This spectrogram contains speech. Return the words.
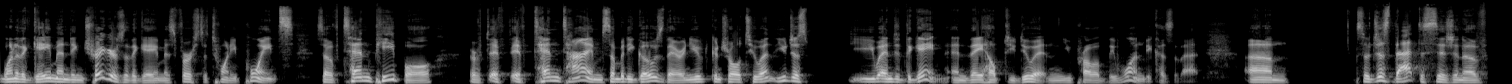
One of the game ending triggers of the game is first to 20 points. So if 10 people, or if, if 10 times somebody goes there and you control two ends, you just, you ended the game and they helped you do it and you probably won because of that. Um, so just that decision of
